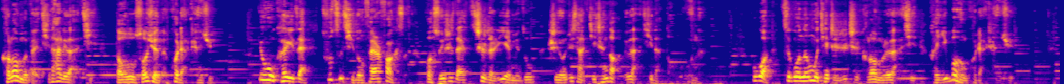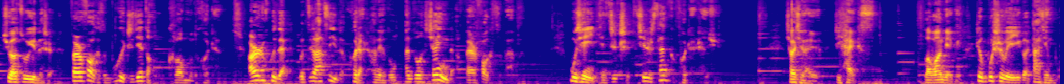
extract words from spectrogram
Chrome 等其他浏览器导入所选的扩展程序。用户可以在初次启动 Firefox 或随时在设置页面中使用这项集成到浏览器的导入功能。不过，此功能目前只支持 Chrome 浏览器和一部分扩展程序。需要注意的是，Firefox 不会直接导入 Chrome 的扩展，而是会在 Mozilla 自己的扩展商店中安装相应的 Firefox 版本。目前已经支持七十三个扩展程序。消息来源：Gx。老王点评：这不失为一个大进步。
